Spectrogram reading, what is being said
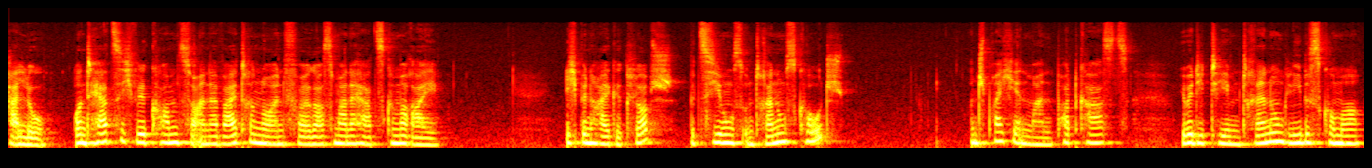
Hallo und herzlich willkommen zu einer weiteren neuen Folge aus meiner Herzkümmerei. Ich bin Heike Klopsch, Beziehungs- und Trennungscoach und spreche in meinen Podcasts über die Themen Trennung, Liebeskummer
